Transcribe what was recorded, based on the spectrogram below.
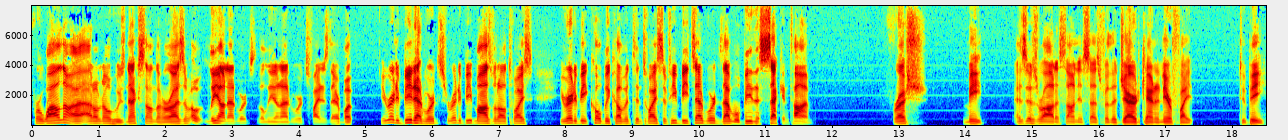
for a while now, I, I don't know who's next on the horizon. Oh, Leon Edwards. The Leon Edwards fight is there, but he already beat Edwards. He already beat Masvidal twice. He already beat Colby Covington twice. If he beats Edwards, that will be the second time. Fresh meat, as Israel Adesanya says for the Jared Cannonier fight to be.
